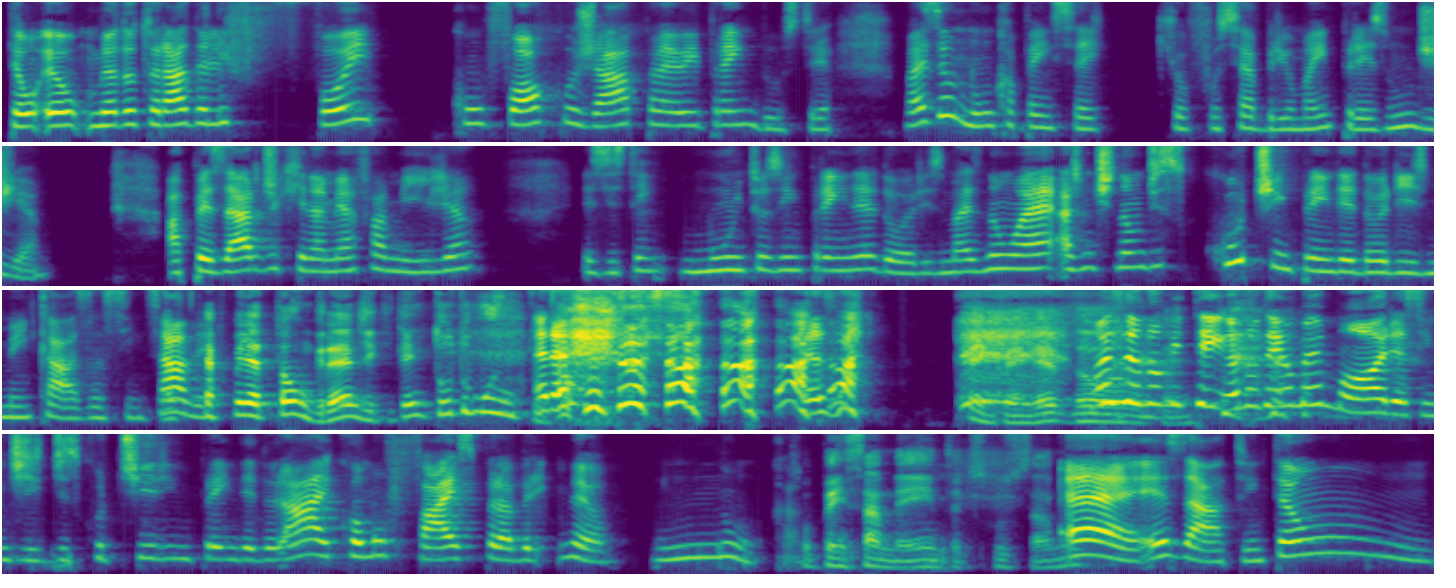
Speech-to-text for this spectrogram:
Então, eu, meu doutorado, ele foi com foco já para eu ir para a indústria. Mas eu nunca pensei que eu fosse abrir uma empresa um dia. Apesar de que na minha família existem muitos empreendedores, mas não é, a gente não discute empreendedorismo em casa assim, sabe? A família é tão grande que tem tudo muito. Era Exato. Tem empreendedor. Mas eu não me tem- tenho, eu não tenho memória assim de discutir empreendedor. Ai, como faz para abrir? Meu, nunca. O pensamento, a discussão. É, exato. Então,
